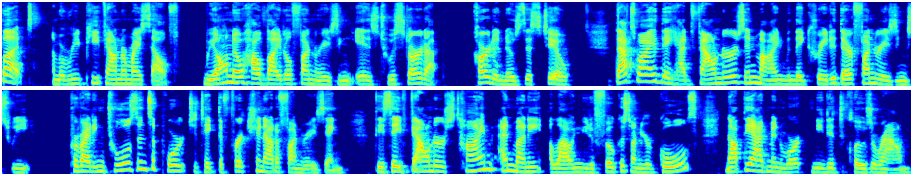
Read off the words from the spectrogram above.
but I'm a repeat founder myself. We all know how vital fundraising is to a startup. Carta knows this too. That's why they had founders in mind when they created their fundraising suite, providing tools and support to take the friction out of fundraising. They save founders time and money, allowing you to focus on your goals, not the admin work needed to close a round.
